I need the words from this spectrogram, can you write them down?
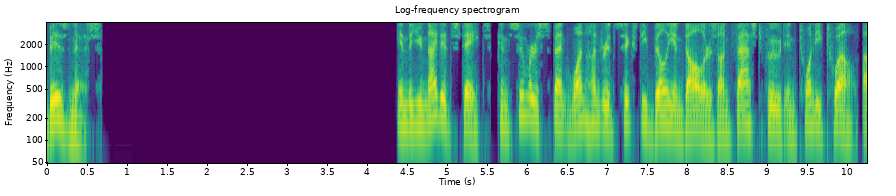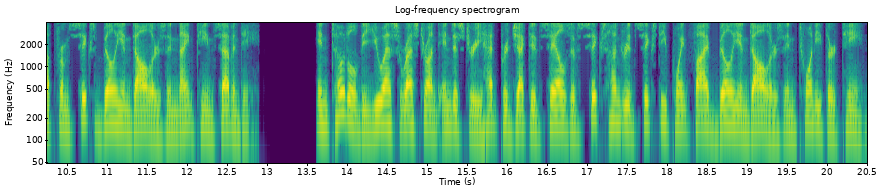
Business In the United States, consumers spent $160 billion on fast food in 2012 up from $6 billion in 1970. In total the U.S. restaurant industry had projected sales of $660.5 billion in 2013.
